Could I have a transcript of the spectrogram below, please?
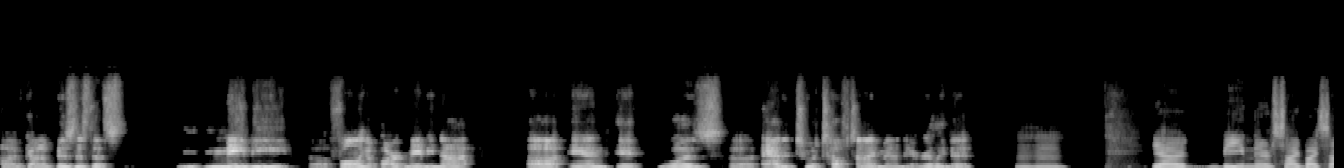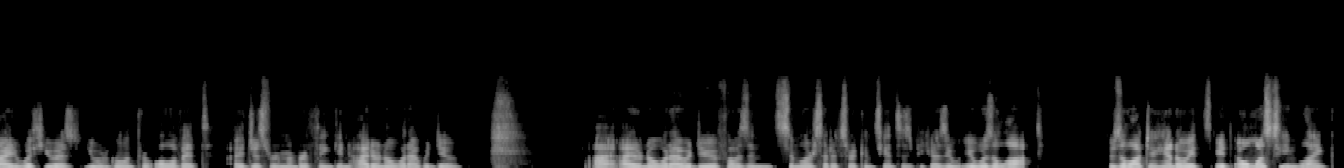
I've got a business that's maybe uh, falling apart, maybe not uh, and it was uh, added to a tough time, man. It really did. Mm-hmm. Yeah, being there side by side with you as you were going through all of it, I just remember thinking, I don't know what I would do. I, I don't know what I would do if I was in similar set of circumstances because it, it was a lot. It was a lot to handle. It's it almost seemed like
